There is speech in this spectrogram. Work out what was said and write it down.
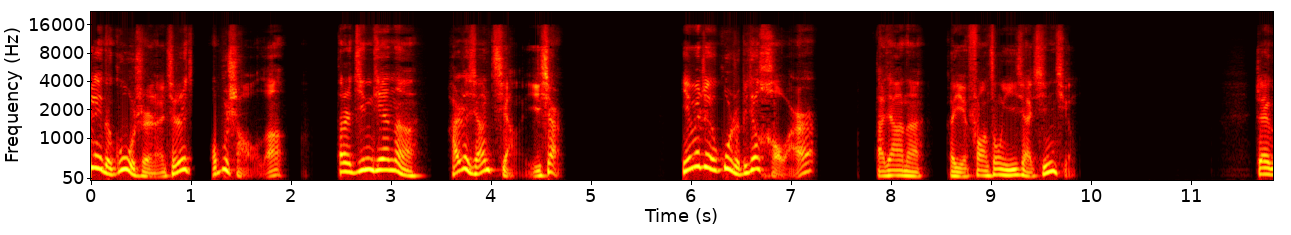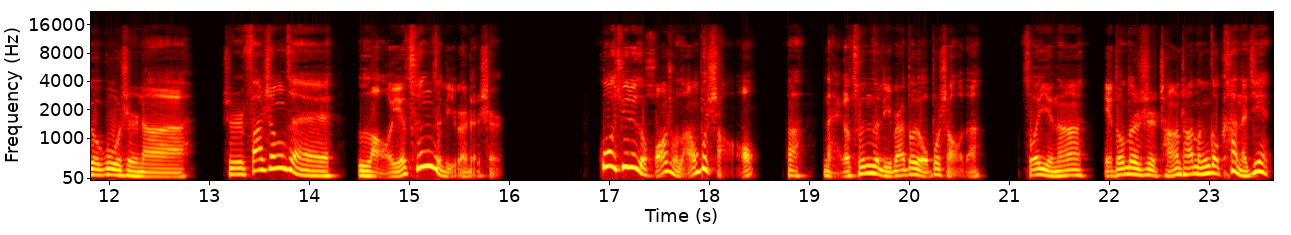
类的故事呢，其实讲过不少了，但是今天呢，还是想讲一下，因为这个故事比较好玩，大家呢可以放松一下心情。这个故事呢，是发生在老爷村子里边的事儿。过去这个黄鼠狼不少啊，哪个村子里边都有不少的，所以呢，也都是常常能够看得见。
